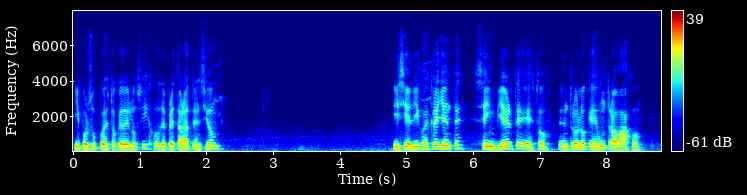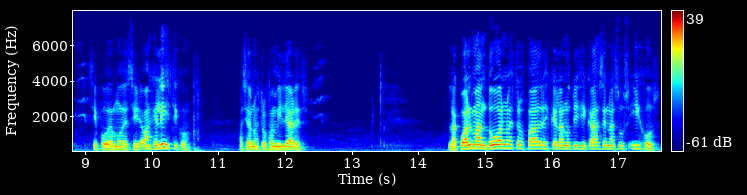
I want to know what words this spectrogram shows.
Y por supuesto que de los hijos, de prestar atención. Y si el hijo es creyente, se invierte esto dentro de lo que es un trabajo, si podemos decir, evangelístico, hacia nuestros familiares, la cual mandó a nuestros padres que la notificasen a sus hijos.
